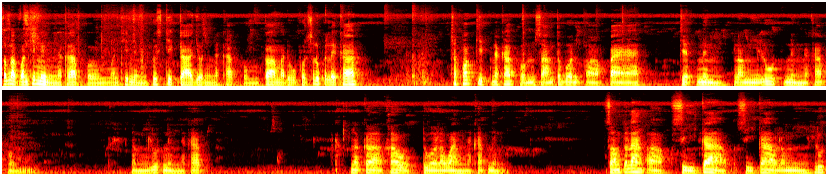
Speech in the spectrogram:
สำหรับวันที่ 1 นะครับผมวันที่ 1 พฤศจิกายนนะครับ ผมก็มาดูผลสรุปกันเลยครับ เฉพาะกิจนะครับผม 3 ตัวบนออก 8 7 1 เรามีรูด 1 นะครับผม เรามีรูด 1 นะครับ แล้วก็เข้าตัวระวังนะครับ 1 สองตัวล่างออกสี่เก้าสี่เก้าเรามีรูด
